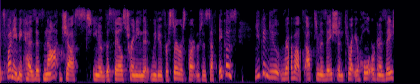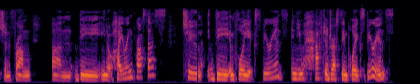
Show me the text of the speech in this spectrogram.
it's funny because it's not just, you know, the sales training that we do for service partners and stuff. It goes, you can do RevOps optimization throughout your whole organization from um, the, you know, hiring process to the employee experience. And you have to address the employee experience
